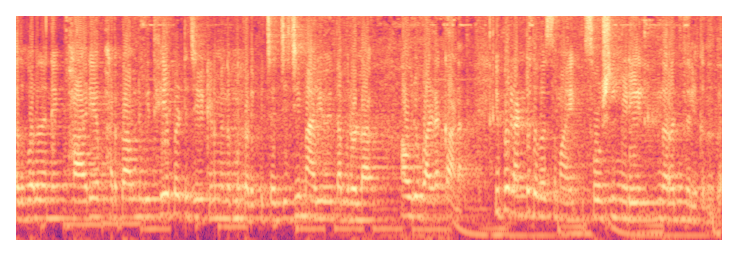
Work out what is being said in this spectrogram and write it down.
അതുപോലെ തന്നെ ഭാര്യ ഭർത്താവിന് വിധേയപ്പെട്ട് ജീവിക്കണമെന്ന് പഠിപ്പിച്ച ജിജി മാരിയോയും തമ്മിലുള്ള ആ ഒരു വഴക്കാണ് ഇപ്പൊ രണ്ടു ദിവസമായി സോഷ്യൽ മീഡിയയിൽ നിറഞ്ഞു നിൽക്കുന്നത്.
